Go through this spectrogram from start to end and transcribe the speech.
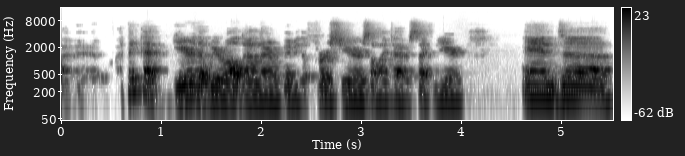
I, I, think that year that we were all down there, maybe the first year or something like that, or second year, and uh,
